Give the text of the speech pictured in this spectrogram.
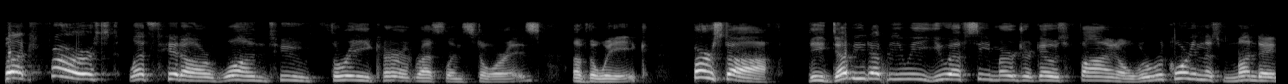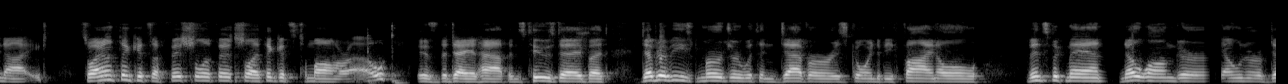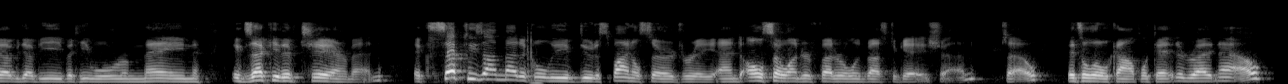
But first, let's hit our one, two, three current wrestling stories of the week. First off, the WWE UFC merger goes final. We're recording this Monday night. So I don't think it's official official. I think it's tomorrow is the day it happens, Tuesday, but WWE's merger with Endeavor is going to be final. Vince McMahon no longer owner of WWE, but he will remain executive chairman, except he's on medical leave due to spinal surgery and also under federal investigation. So it's a little complicated right now.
